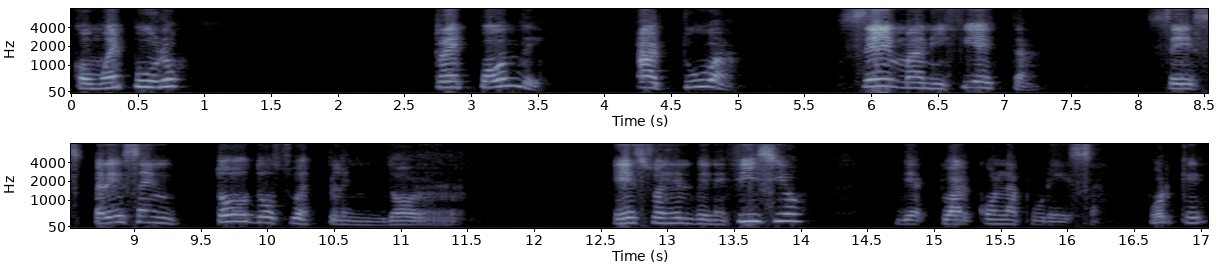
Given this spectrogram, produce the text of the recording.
como es puro, responde, actúa, se manifiesta, se expresa en todo su esplendor. Eso es el beneficio de actuar con la pureza, porque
